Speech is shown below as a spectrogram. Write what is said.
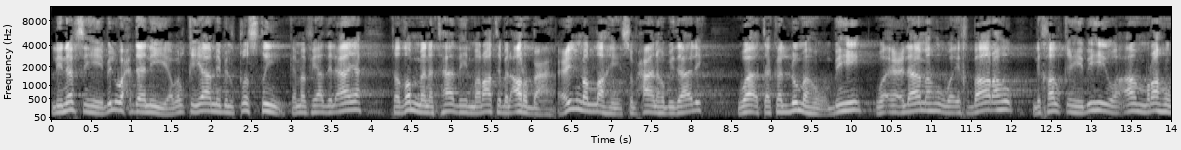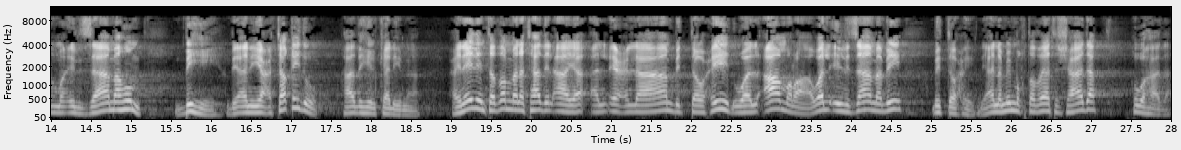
لنفسه بالوحدانية والقيام بالقسط كما في هذه الآية تضمنت هذه المراتب الأربعة علم الله سبحانه بذلك وتكلمه به وإعلامه وإخباره لخلقه به وأمرهم وإلزامهم به بأن يعتقدوا هذه الكلمة. حينئذ تضمنت هذه الآية الإعلام بالتوحيد والأمر والإلزام به بالتوحيد لأن من مقتضيات الشهادة هو هذا.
